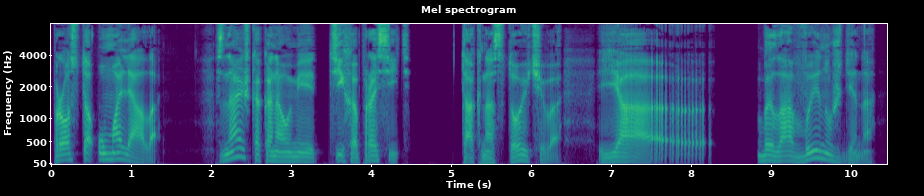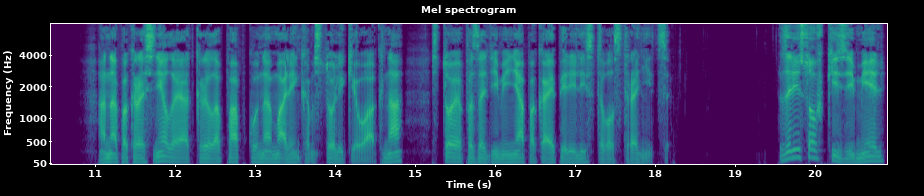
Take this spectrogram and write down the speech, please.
«Просто умоляла. Знаешь, как она умеет тихо просить? Так настойчиво. Я... была вынуждена». Она покраснела и открыла папку на маленьком столике у окна, стоя позади меня, пока я перелистывал страницы. Зарисовки земель,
